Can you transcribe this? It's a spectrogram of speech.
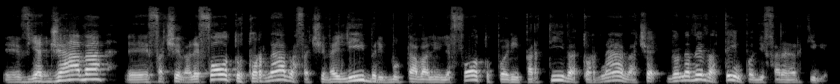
eh, viaggiava, eh, faceva le foto, tornava, faceva i libri, buttava lì le foto, poi ripartiva, tornava, cioè non aveva tempo di fare l'archivio.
